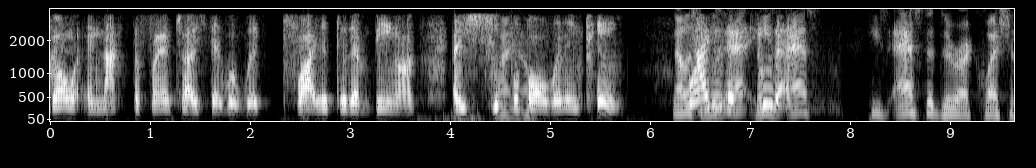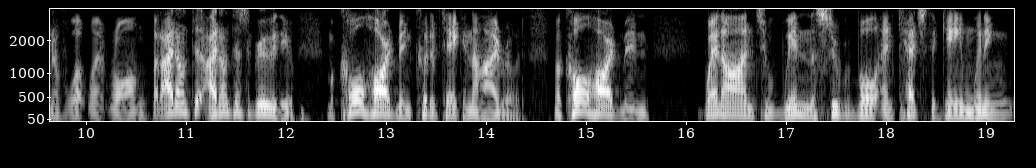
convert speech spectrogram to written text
go and knock the franchise they were with prior to them being on a Super Bowl winning team. Now listen, Why he's, a- he's that? asked he's asked the direct question of what went wrong, but I don't I don't disagree with you. Mecole Hardman could have taken the high road. Mecole Hardman went on to win the Super Bowl and catch the game-winning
